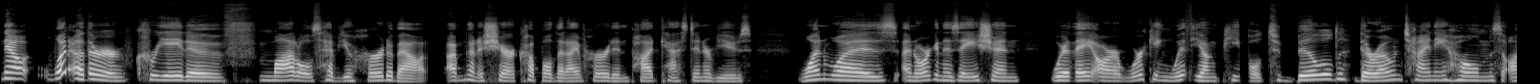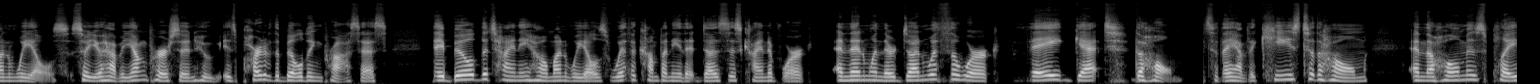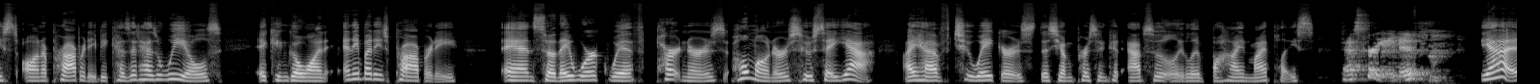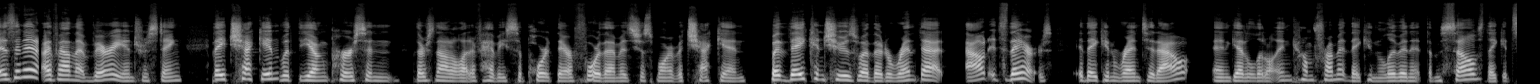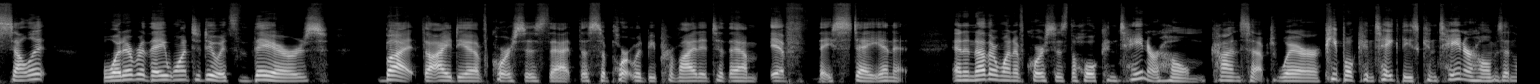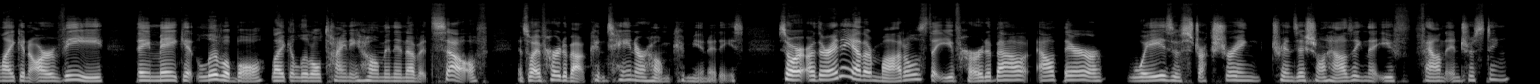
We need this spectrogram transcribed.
Now, what other creative models have you heard about? I'm going to share a couple that I've heard in podcast interviews. One was an organization where they are working with young people to build their own tiny homes on wheels. So you have a young person who is part of the building process. They build the tiny home on wheels with a company that does this kind of work. And then when they're done with the work, they get the home. So they have the keys to the home and the home is placed on a property because it has wheels, it can go on anybody's property. And so they work with partners, homeowners who say, Yeah, I have two acres. This young person could absolutely live behind my place. That's creative. Yeah, isn't it? I found that very interesting. They check in with the young person. There's not a lot of heavy support there for them. It's just more of a check in, but they can choose whether to rent that out. It's theirs. They can rent it out and get a little income from it. They can live in it themselves. They could sell it, whatever they want to do. It's theirs. But the idea, of course, is that the support would be provided to them if they stay in it. And another one, of course, is the whole container home concept where people can take these container homes and, like an RV, they make it livable like a little tiny home in and of itself. And so I've heard about container home communities. So, are, are there any other models that you've heard about out there or ways of structuring transitional housing that you've found interesting?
